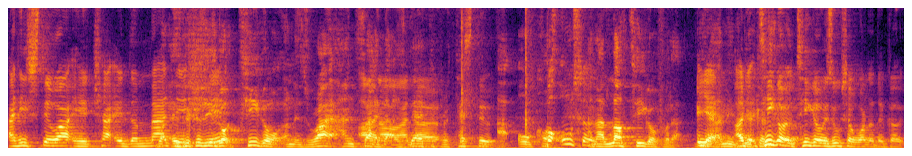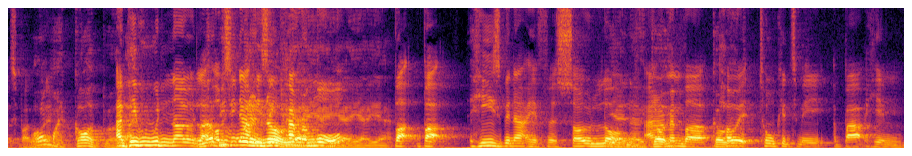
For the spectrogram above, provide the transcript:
and he's still out here chatting the But it's because shit. he's got Tigo on his right hand side know, that I there know. to protect Still- him at all costs. But also- and I love Tigo for that. You know yeah, I mean? I do- Tigo, Tigo is also one of the goats, by the oh way. Oh my god, bro! And like- people wouldn't know. Like obviously now he's wouldn't in know, camera yeah, more. yeah, yeah, yeah. But but he's been out here for so long. Yeah, no, and I remember poet talking to me about him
